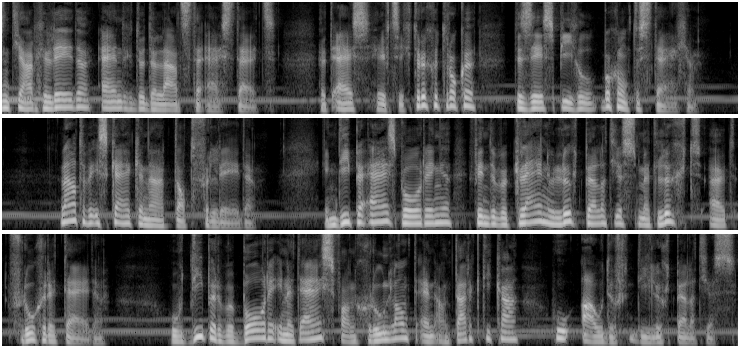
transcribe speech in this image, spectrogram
10.000 jaar geleden eindigde de laatste ijstijd. Het ijs heeft zich teruggetrokken, de zeespiegel begon te stijgen. Laten we eens kijken naar dat verleden. In diepe ijsboringen vinden we kleine luchtbelletjes met lucht uit vroegere tijden. Hoe dieper we boren in het ijs van Groenland en Antarctica, hoe ouder die luchtbelletjes.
